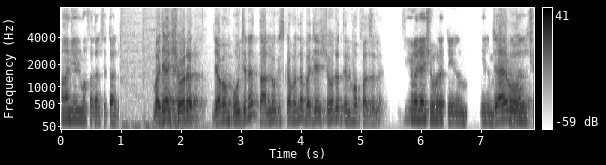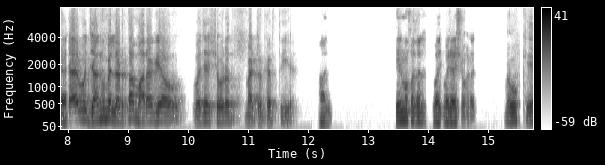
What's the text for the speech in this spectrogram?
हाँ जी इल्म फजल से ताल्लुक। वजह शोहरत। जब हम पूछ रहे हैं ताल्लुक इसका मतलब वजह शोहरत इल्म फजल है। जी वजह शोहरत इल्म इल्म चाहे वो फजल शायद चाहे वो जंग में लड़ता मारा गया हो वजह शोहरत मैटर करती है। हाँ जी। इल्म फजल वजह शोहरत। ओके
